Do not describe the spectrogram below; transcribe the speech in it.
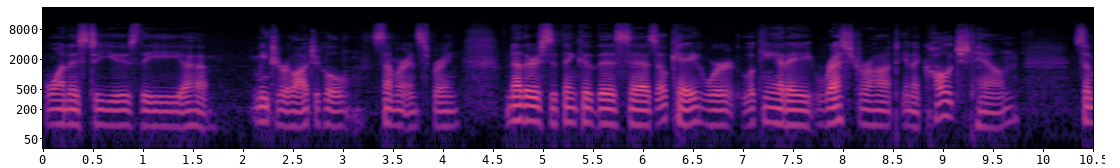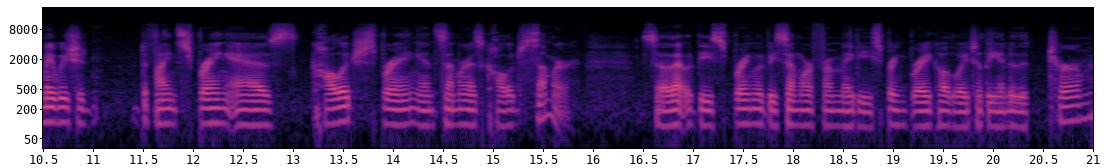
One is to use the uh, meteorological summer and spring. Another is to think of this as, okay, we're looking at a restaurant in a college town, so maybe we should define spring as college spring and summer as college summer. So that would be spring would be somewhere from maybe spring break all the way to the end of the term,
